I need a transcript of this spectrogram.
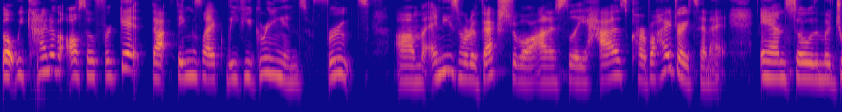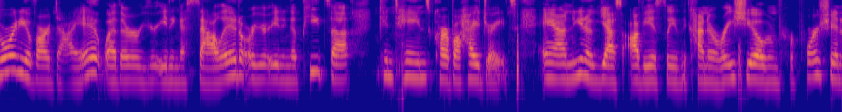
But we kind of also forget that things like leafy greens, fruits, um, any sort of vegetable, honestly, has carbohydrates in it. And so, the majority of our diet, whether you're eating a salad or you're eating a pizza, contains carbohydrates. And and, you know, yes, obviously the kind of ratio and proportion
